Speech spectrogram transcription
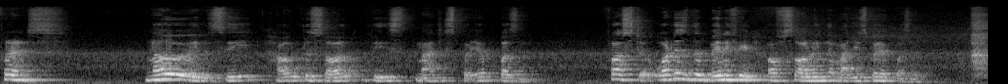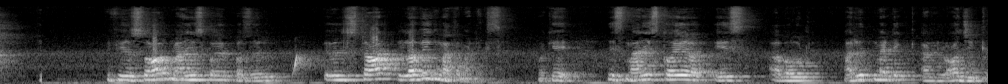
Friends, now we will see how to solve this magic square puzzle. First, what is the benefit of solving the magic square puzzle? If you solve magic square puzzle, you will start loving mathematics. Okay, this magic square is about arithmetic and logic.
